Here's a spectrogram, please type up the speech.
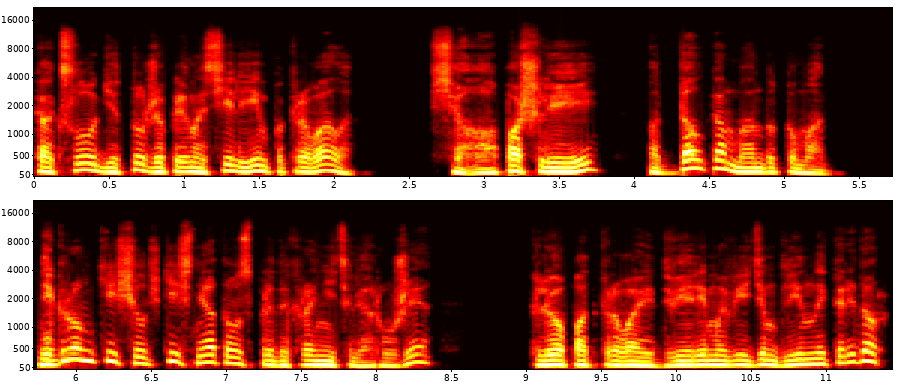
как слуги тут же приносили им покрывало. «Все, пошли!» — отдал команду Туман. Негромкие щелчки снятого с предохранителя оружия. Клёп открывает дверь, и мы видим длинный коридор.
